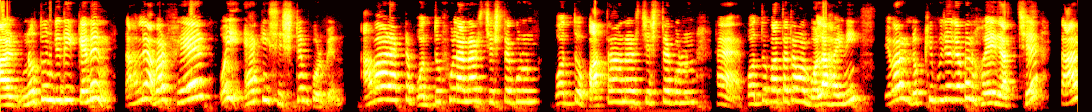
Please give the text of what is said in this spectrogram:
আর নতুন যদি কেনেন, তাহলে আবার ফের ওই একই সিস্টেম করবেন। আবার একটা পদ্ম ফুল আনার চেষ্টা করুন। পদ্ম পাতা আনার চেষ্টা করুন। হ্যাঁ পদ্ম পাতাটা আমার বলা হয়নি। এবার লক্ষ্মী পুজো যখন হয়ে যাচ্ছে, তার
